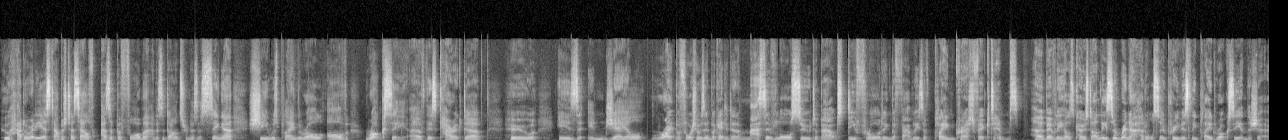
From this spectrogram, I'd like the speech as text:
who had already established herself as a performer and as a dancer and as a singer, she was playing the role of Roxie, of this character who is in jail right before she was implicated in a massive lawsuit about defrauding the families of plane crash victims. Her Beverly Hills co star Lisa Rinna had also previously played Roxie in the show.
